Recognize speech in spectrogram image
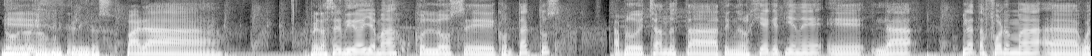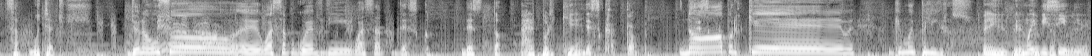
No, no, Eh, no, muy peligroso. para, para hacer videollamadas con los eh, contactos, aprovechando esta tecnología que tiene eh, la plataforma ah, WhatsApp, muchachos. Yo no uso eh, WhatsApp web ni WhatsApp desk- desktop. A ver, ¿por qué? Desktop. No, porque, porque es muy peligroso. Peligro, Es peligro, muy peligro. visible.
